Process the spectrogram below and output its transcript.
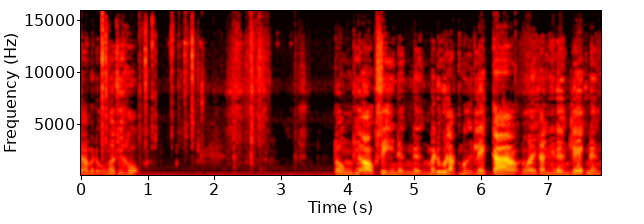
เรามาดูงวดที่หก ตรงที่ออกสี่หนึ่งหนึ่งมาดูหลักหมื่นเลขเก้าหน่วยครั้งที่หนึ่งเลขหนึ่ง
